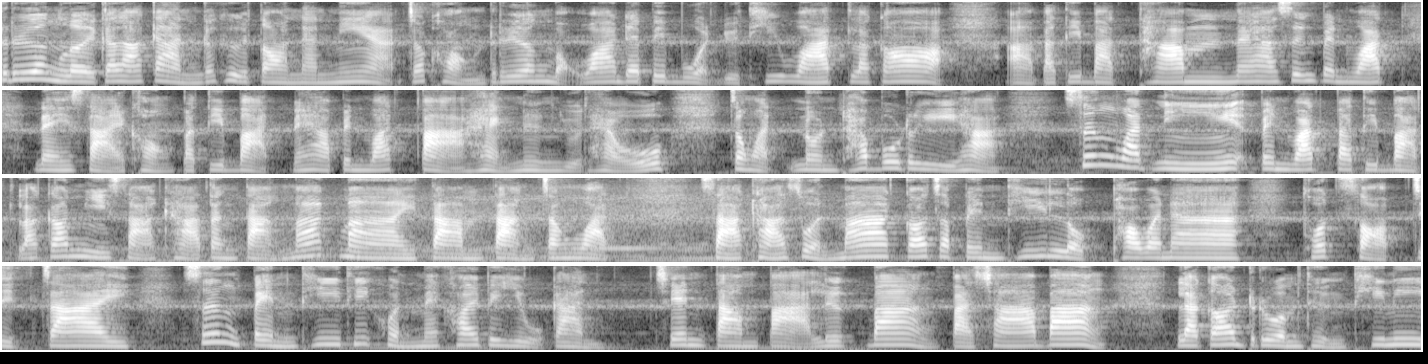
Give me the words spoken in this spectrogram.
เรื่องเลยก็แล้วกันก็คือตอนนั้นเนี่ยเจ้าของเรื่องบอกว่าได้ไปบวชอยู่ที่วัดแล้วก็ปฏิบัติธรรมนะคะซึ่งเป็นวัดในสายของปฏิบัตินะคะเป็นวัดป่าแห่งหนึ่งอยู่แถว จังหวัดนนทบุรีค่ะ ซึ่งวัดนี้เป็นวัดปฏิบัติแล้วก็มีสาขาต่างๆ มากมายตามต่างจังหวัด สาขาส่วนมากก็จะเป็นที่หลบภาวนา ทดสอบจิตใจ ซึ่งเป็นที่ที่คนไม่ค่อยไปอยู่กัน เช่นตามป่าลึกบ้าง ป่าช้าบ้าง แล้วก็รวมถึงที่นี่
